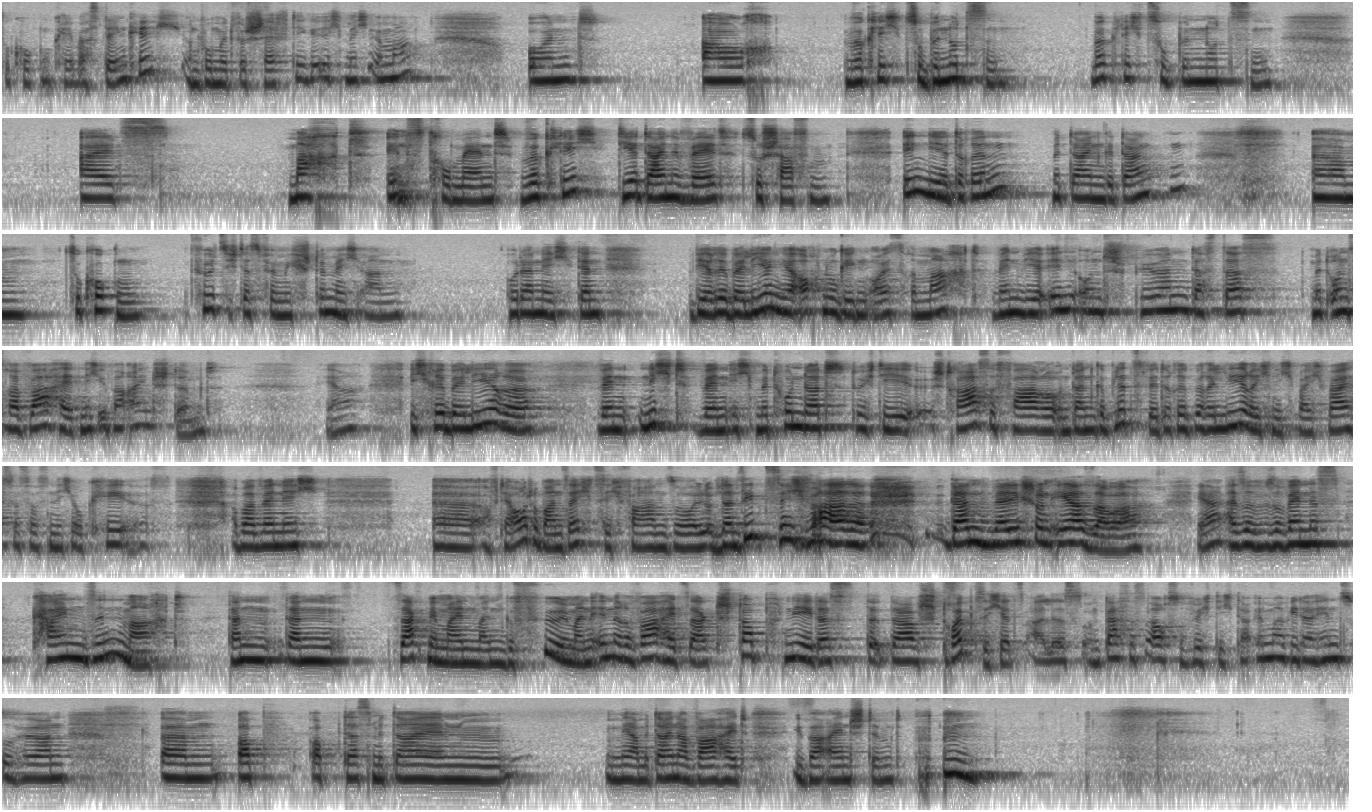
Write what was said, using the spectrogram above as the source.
zu gucken, okay, was denke ich und womit beschäftige ich mich immer und auch wirklich zu benutzen, wirklich zu benutzen als Machtinstrument, wirklich dir deine Welt zu schaffen. In dir drin, mit deinen Gedanken, ähm, zu gucken, fühlt sich das für mich stimmig an oder nicht? Denn wir rebellieren ja auch nur gegen äußere Macht, wenn wir in uns spüren, dass das mit unserer Wahrheit nicht übereinstimmt. Ja? Ich rebelliere wenn nicht, wenn ich mit 100 durch die Straße fahre und dann geblitzt werde, rebelliere ich nicht, weil ich weiß, dass das nicht okay ist. Aber wenn ich äh, auf der Autobahn 60 fahren soll und dann 70 fahre, dann werde ich schon eher sauer. Ja? Also so, wenn es keinen Sinn macht, dann, dann sagt mir mein, mein Gefühl, meine innere Wahrheit sagt, stopp, nee, das, da, da sträubt sich jetzt alles. Und das ist auch so wichtig, da immer wieder hinzuhören, ähm, ob, ob das mit, deinem, ja, mit deiner Wahrheit übereinstimmt.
